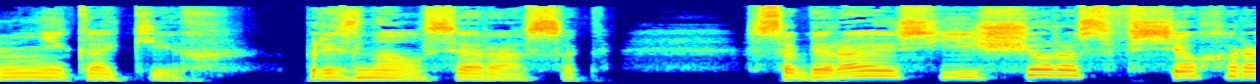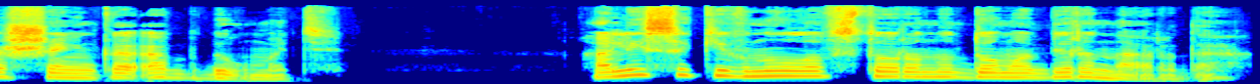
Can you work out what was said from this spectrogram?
«Никаких», — признался Расок. «Собираюсь еще раз все хорошенько обдумать». Алиса кивнула в сторону дома Бернарда.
